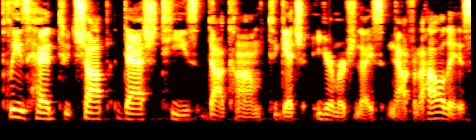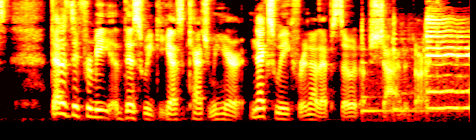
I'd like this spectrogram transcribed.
please head to chop-tees.com to get your merchandise now for the holidays. That is it for me this week. You guys can catch me here next week for another episode of Shot in the Dark.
